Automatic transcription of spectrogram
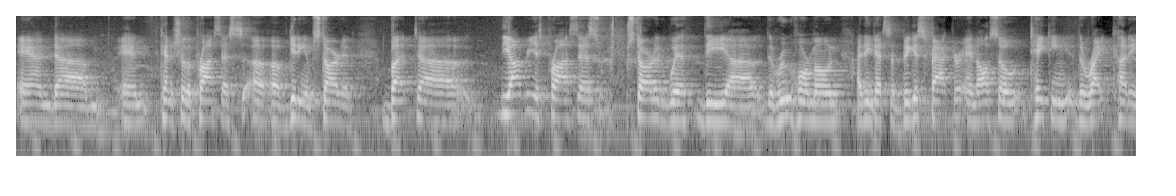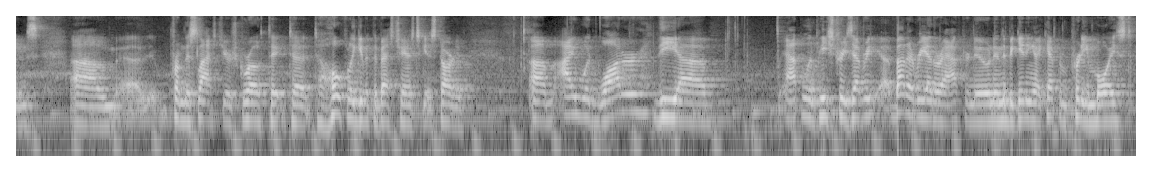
and, um, and kind of show the process of, of getting them started. But uh, the obvious process started with the, uh, the root hormone. I think that's the biggest factor and also taking the right cuttings um, uh, from this last year's growth to, to, to, hopefully give it the best chance to get started. Um, I would water the uh, apple and peach trees every about every other afternoon. In the beginning, I kept them pretty moist.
